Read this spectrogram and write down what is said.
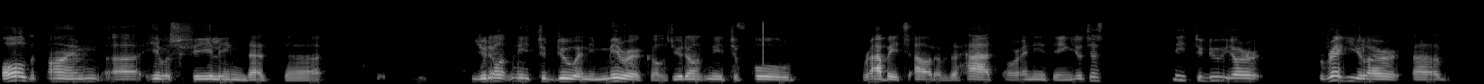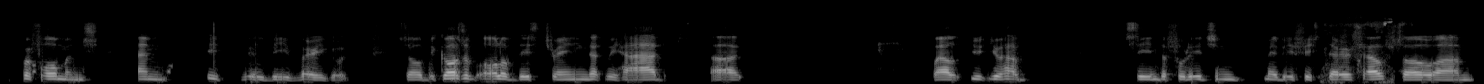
all the time uh, he was feeling that uh, you don't need to do any miracles. You don't need to pull rabbits out of the hat or anything. You just need to do your regular uh, performance and it will be very good. So, because of all of this training that we had, uh, well, you, you have seen the footage and maybe fished there yourself. So, um,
